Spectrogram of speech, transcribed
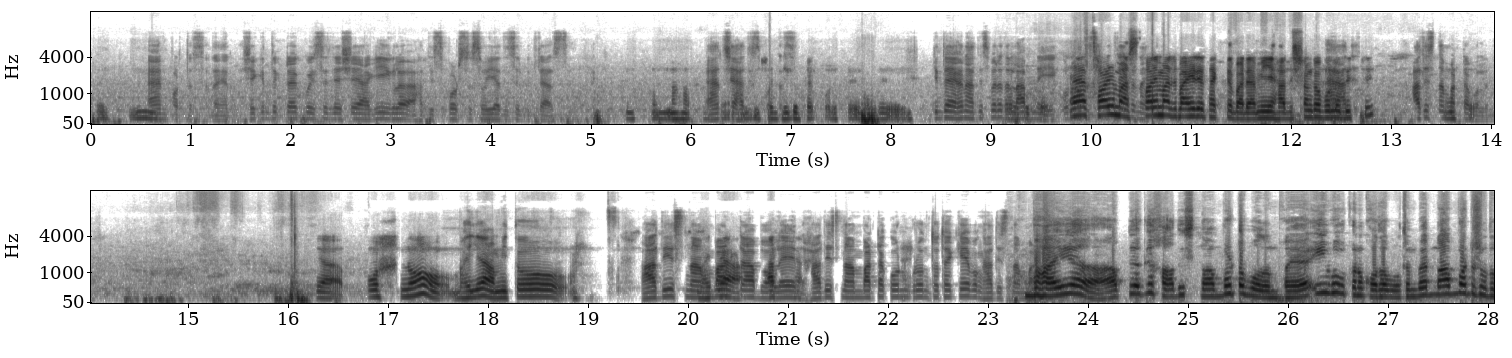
হ্যাঁ, একসঙ্গে যাদের দেখান। পড়তেছে সে কিন্তু একটা কইছে যে সে আগে এগুলো হাদিস পড়ছে সহি হাদিসের ভিতরে আছে। হ্যাঁ, পড়তেছে। কিন্তু এখন হাদিস পড়ে তো লাভ নেই। হ্যাঁ হাদিসের ছয় মাস নাই। ছয় মাস বাইরে থাকতে পারে। আমি হাদিস সংখ্যা বলে হ্যাঁ, দিচ্ছি। হাদিস নাম্বারটা বলেন। প্রশ্ন ভাইয়া আমি তো হাদিস নাম্বারটা বলেন আচ্ছা। হাদিস নাম্বারটা কোন গ্রন্থ থেকে এবং হাদিস নাম্বার ভাইয়া আপনি আগে হাদিস নাম্বারটা বলেন ভাইয়া এইভাবে কোনো কথা বলছেন ভাইয়া নাম্বারটা শুধু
